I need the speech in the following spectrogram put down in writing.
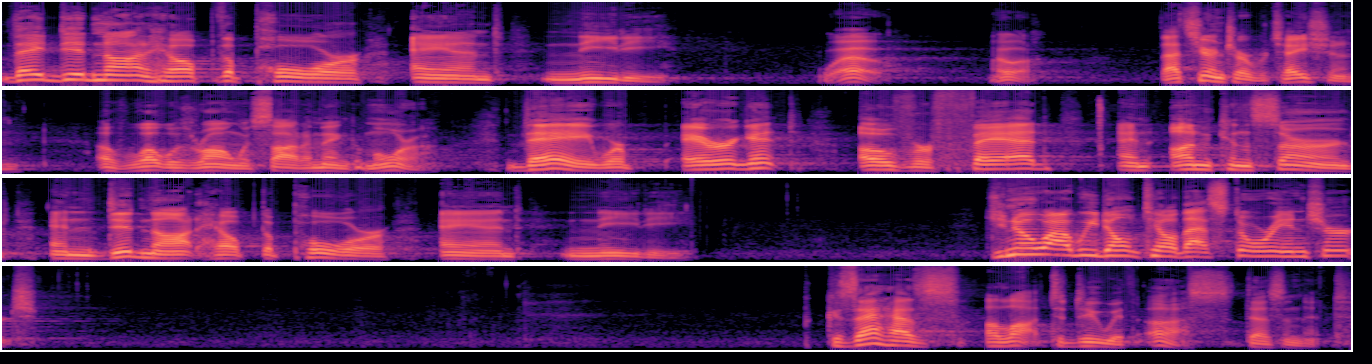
They did not help the poor and needy. Whoa. Oh, Whoa. That's your interpretation of what was wrong with Sodom and Gomorrah. They were arrogant, overfed, and unconcerned, and did not help the poor and needy. Do you know why we don't tell that story in church? Because that has a lot to do with us, doesn't it?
